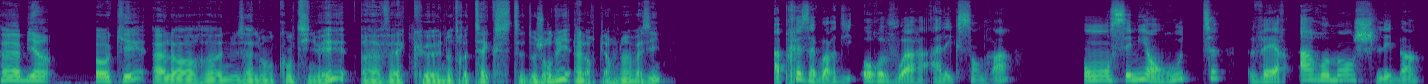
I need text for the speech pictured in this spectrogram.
Très bien. Ok, alors euh, nous allons continuer avec euh, notre texte d'aujourd'hui. Alors Pierre-Benoît, vas-y. Après avoir dit au revoir à Alexandra, on s'est mis en route vers Aromanches-les-Bains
